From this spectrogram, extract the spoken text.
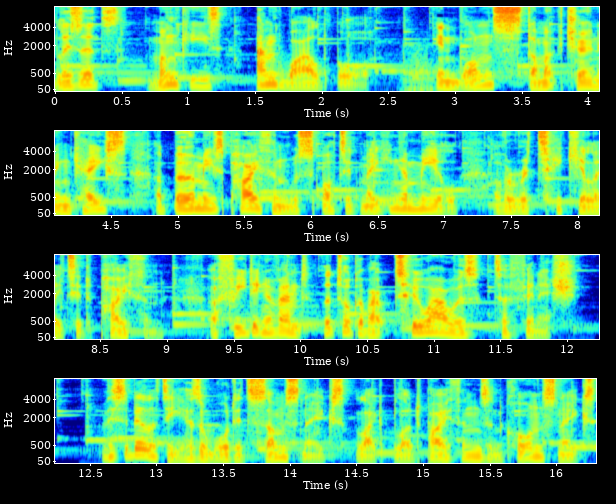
lizards, monkeys, and wild boar. In one stomach churning case, a Burmese python was spotted making a meal of a reticulated python, a feeding event that took about two hours to finish. This ability has awarded some snakes, like blood pythons and corn snakes,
